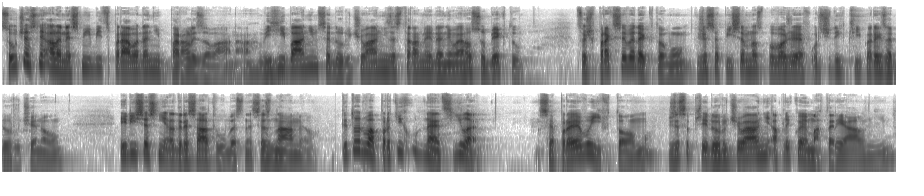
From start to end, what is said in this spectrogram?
Současně ale nesmí být zpráva daní paralizována vyhýbáním se doručování ze strany daňového subjektu, což v praxi vede k tomu, že se písemnost považuje v určitých případech za doručenou, i když se s ní adresát vůbec neseznámil. Tyto dva protichůdné cíle se projevují v tom, že se při doručování aplikuje materiální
